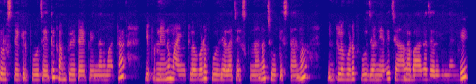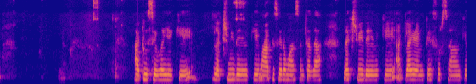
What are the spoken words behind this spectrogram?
తులసి దగ్గర పూజ అయితే కంప్లీట్ అయిపోయింది అనమాట ఇప్పుడు నేను మా ఇంట్లో కూడా పూజ ఎలా చేసుకున్నానో చూపిస్తాను. ఇంట్లో కూడా పూజ అనేది చాలా బాగా జరిగిందండి. అటు శివయ్యకి లక్ష్మీదేవికి మార్గశిర మాసం కదా. లక్ష్మీదేవికి అట్లాగే వెంకటేశ్వర స్వామికి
